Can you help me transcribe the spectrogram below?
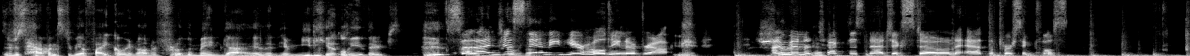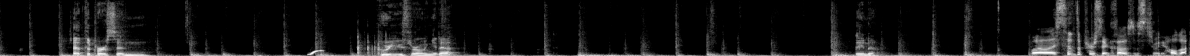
There just happens to be a fight going on in front of the main guy, and then immediately there's. But I'm just standing here holding a rock. I'm gonna check this magic stone at the person close. At the person. Who are you throwing it at? Lena? Well, I said the person closest to me. Hold on.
